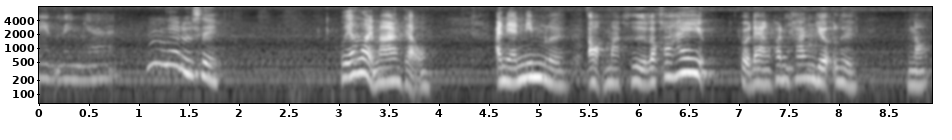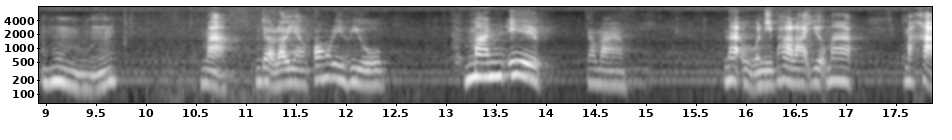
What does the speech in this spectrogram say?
นิดๆอะไรเงี้ยอืมเนี่ยดูสิอุ้ยอร่อยมากแถวอันเนี้ยนิ่มเลย ออกมาคือ แล้วก็ให้ถั่วแดงค่อนข้างเยอะเลย เนาะอื้อหือ มาเดี๋ยวเรายังต้องรีวิว มันอีกจะมานะอุ๊ยวันนี้ภาระเยอะมาก มาค่ะ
